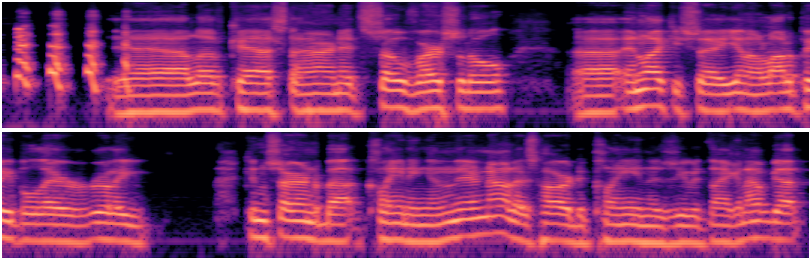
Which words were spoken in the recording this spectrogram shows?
yeah, I love cast iron. It's so versatile. Uh, and like you say, you know, a lot of people they're really concerned about cleaning, and they're not as hard to clean as you would think. And I've got,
